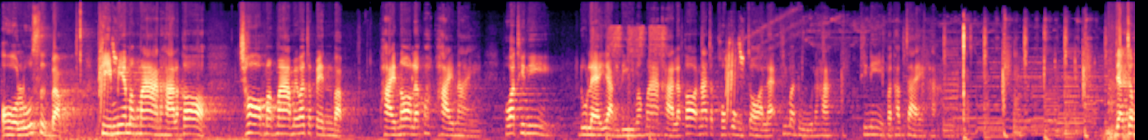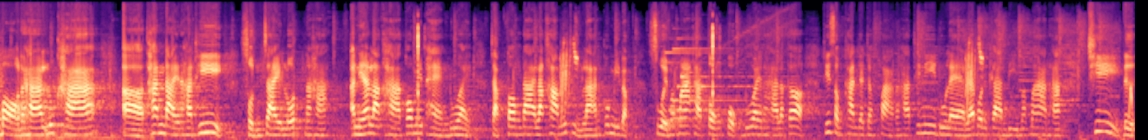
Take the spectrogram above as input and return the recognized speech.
โอ้รู้สึกแบบพรีเมียมมากๆนะคะ แล้วก็ชอบมากๆ ไม่ว่าจะเป็นแบบ ภายนอกและก็ภายใน เพราะว่าที่นี่ดูแลอย่างดีมากๆค่ะ แล้วก็น่าจะครบวงจรและที่มาดูนะคะ ที่นี่ประทับใจค่ะ อยากจะบอกนะคะ ลูกค้าท่านใดนะคะที่สนใจรถนะคะ อันนี้ราคาก็ไม่แพงด้วย จับต้องได้ราคาไม่ถึงล้านก็มีแบบสวยมากๆค่ะ ตรงปกด้วยนะคะ แล้วก็ที่สำคัญอยากจะฝากนะคะ ที่นี่ดูแลและบริการดีมากๆนะคะ ที่เดอะ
